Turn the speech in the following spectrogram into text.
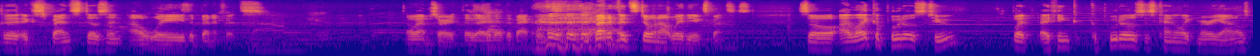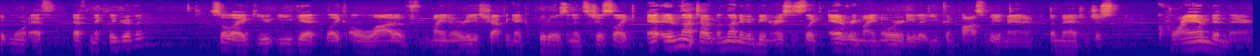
the expense doesn't outweigh the benefits. Oh, I'm sorry, that, the backwards. the benefits don't outweigh the expenses. So I like Caputo's too, but I think Caputo's is kind of like Mariano's, but more eth- ethnically driven. So like you, you get like a lot of minorities shopping at Caputo's, and it's just like I'm not talking, I'm not even being racist. It's like every minority that you can possibly imagine, imagine just crammed in there.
